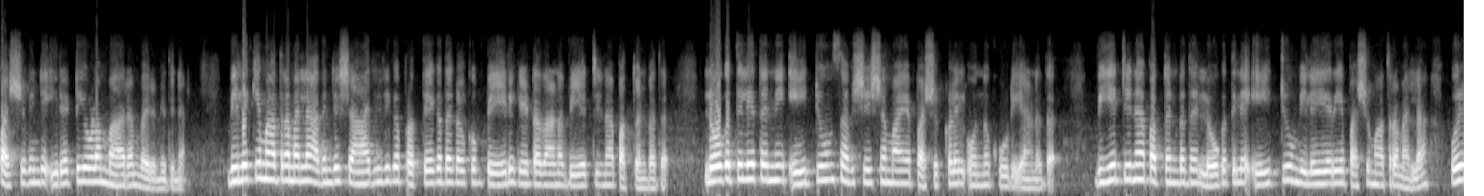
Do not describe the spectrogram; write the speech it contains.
പശുവിന്റെ ഇരട്ടിയോളം ഭാരം വരും ഇതിന്. വിലയ്ക്ക് മാത്രമല്ല അതിന്റെ ശാരീരിക പ്രത്യേകതകൾക്കും പേര് കേട്ടതാണ് വിയറ്റിന പത്തൊൻപത്. ലോകത്തിലെ തന്നെ ഏറ്റവും സവിശേഷമായ പശുക്കളിൽ ഒന്ന് കൂടിയാണിത്. വിയറ്റിന പത്തൊൻപത് ലോകത്തിലെ ഏറ്റവും വിലയേറിയ പശു മാത്രമല്ല ഒരു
